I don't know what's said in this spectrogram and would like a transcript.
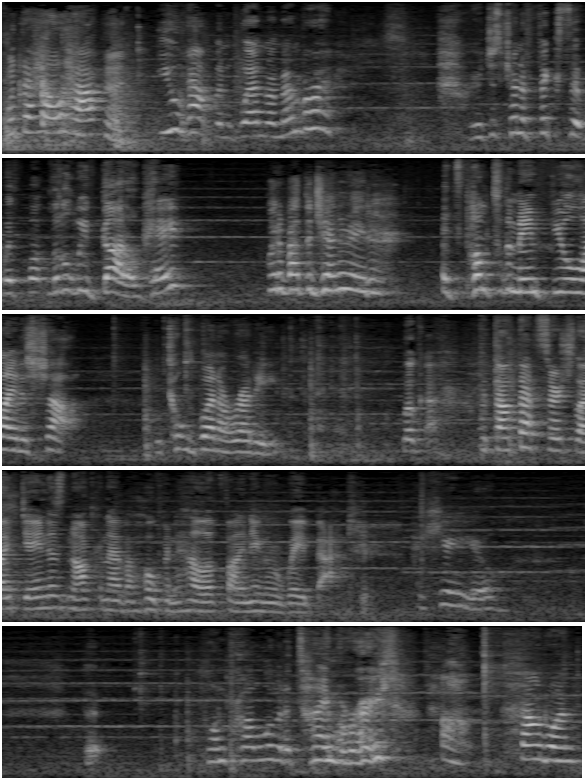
What the hell happened? You happened, Gwen, remember? We were just trying to fix it with what little we've got, okay? What about the generator? It's pumped to the main fuel line of shop. We told Gwen already. Look, uh, without that searchlight, Dana's not gonna have a hope in hell of finding her way back here. I hear you. But one problem at a time, all right? Oh, found one.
